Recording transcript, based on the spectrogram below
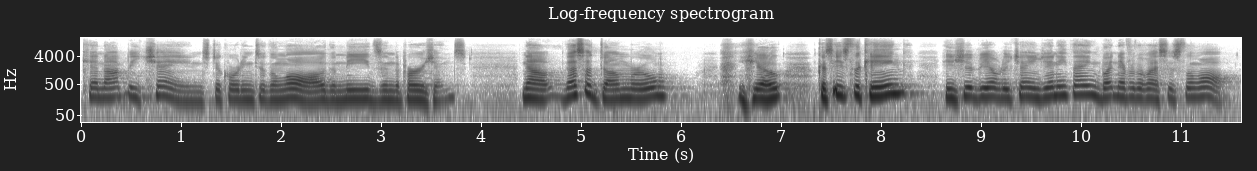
cannot be changed according to the law of the Medes and the Persians. Now, that's a dumb rule, you know, because he's the king. He should be able to change anything, but nevertheless, it's the law.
